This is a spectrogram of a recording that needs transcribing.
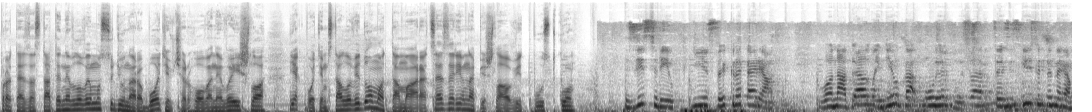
Проте застати невловиму суддю на роботі в чергове не вийшло. Як потім стало відомо, Тамара Цезарівна пішла у відпустку. зі слів її секретаря. Вона понеділка у відпустці. Це зі слів секретаря.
